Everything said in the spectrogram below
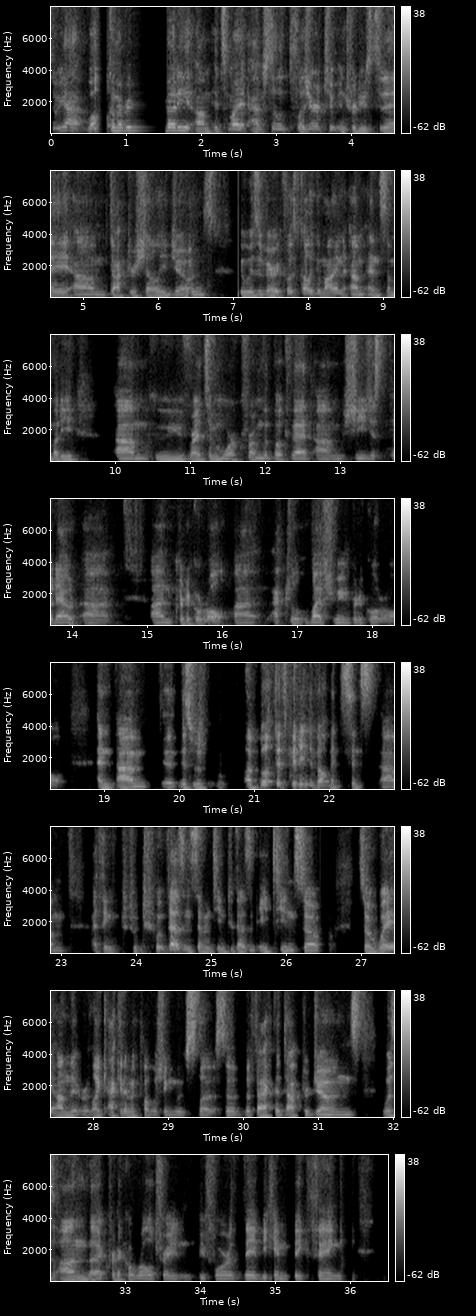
So yeah, welcome everybody. Um, it's my absolute pleasure to introduce today um, Dr. Shelley Jones, who is a very close colleague of mine um, and somebody um, who you've read some work from the book that um, she just put out uh, on Critical Role, uh, actual live streaming Critical Role. And um, this was a book that's been in development since I think 2017, 2018. So so way on the, like academic publishing moves slow. So the fact that Dr. Jones was on the critical role train before they became a big thing,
